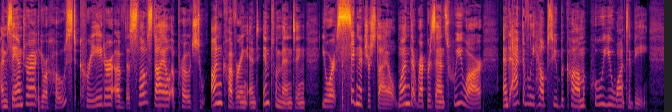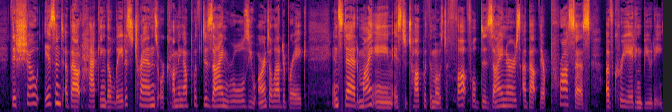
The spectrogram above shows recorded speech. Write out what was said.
I'm Zandra, your host, creator of the slow style approach to uncovering and implementing your signature style, one that represents who you are and actively helps you become who you want to be. This show isn't about hacking the latest trends or coming up with design rules you aren't allowed to break. Instead, my aim is to talk with the most thoughtful designers about their process of creating beauty,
